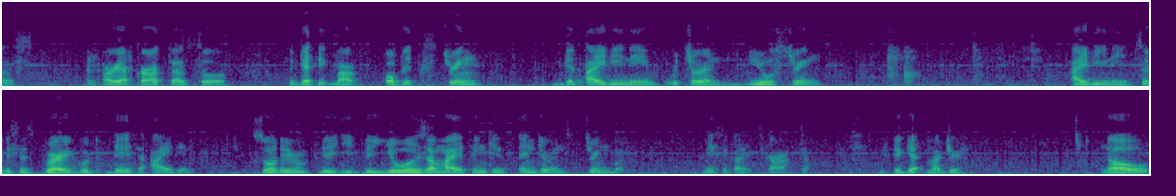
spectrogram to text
an array of characters. So to get it back public string get id name return new string id name. So this is very good data hiding so the the the user might think is entering string but basically it's character if you get my drift. Now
